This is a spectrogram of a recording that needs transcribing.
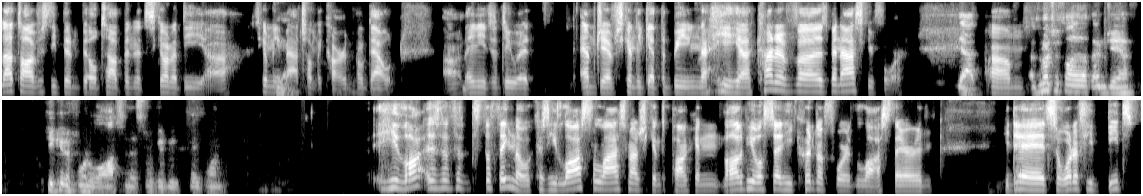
that's obviously been built up and it's gonna be uh it's gonna be a match on the card, no doubt. Uh, they need to do it. MJF's gonna get the beating that he uh, kind of uh, has been asking for. Yeah. Um, As much as I love MJF, he could afford a loss, and this will give you a big one. he lost. Is the, it's the thing though, because he lost the last match against Punk, and a lot of people said he couldn't afford the loss there, and he did. So what if he beats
